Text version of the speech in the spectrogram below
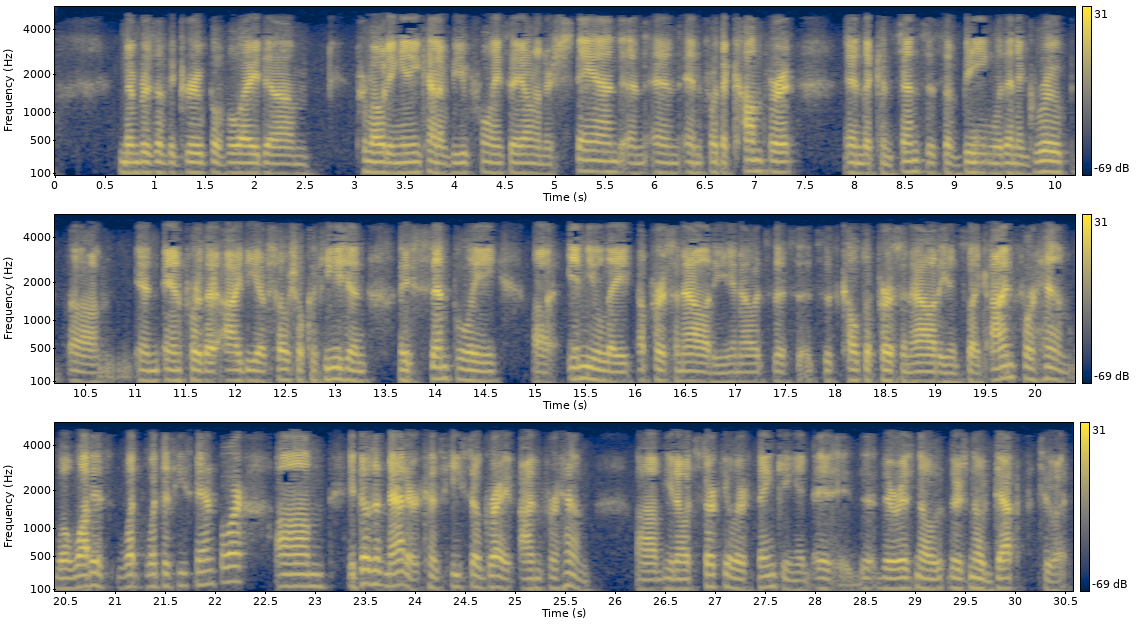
members of the group avoid um, promoting any kind of viewpoints they don't understand, and and and for the comfort and the consensus of being within a group, um, and and for the idea of social cohesion, they simply uh, emulate a personality. You know, it's this it's this cult of personality. It's like I'm for him. Well, what is what what does he stand for? Um, it doesn't matter because he's so great. I'm for him. Um, you know, it's circular thinking. It, it, it, there is no there's no depth to it.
